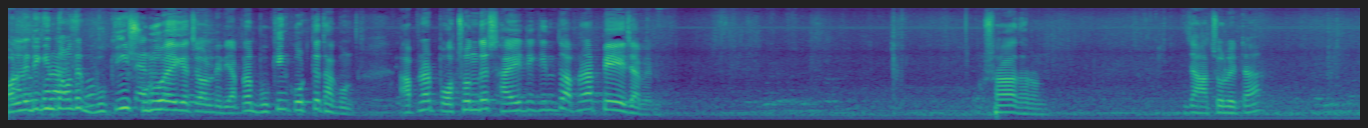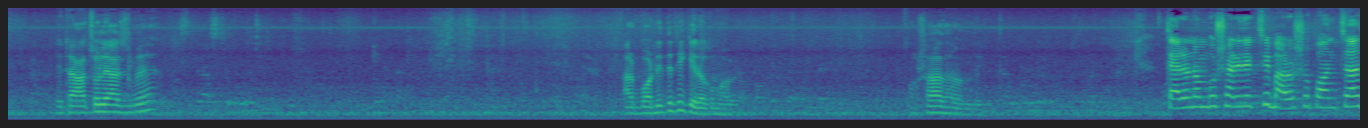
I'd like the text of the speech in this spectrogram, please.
অলরেডি কিন্তু আমাদের বুকিং শুরু হয়ে গেছে অলরেডি আপনারা বুকিং করতে থাকুন। আপনার পছন্দের শাড়িটি কিন্তু আপনারা পেয়ে যাবেন। অসাধারণ। যে আঁচল এটা। এটা আঁচলে আসবে। আর বডিতে ঠিক এরকম হবে। অসাধারণ দেখতে। তেরো নম্বর শাড়ি দেখছি বারোশো পঞ্চাশ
